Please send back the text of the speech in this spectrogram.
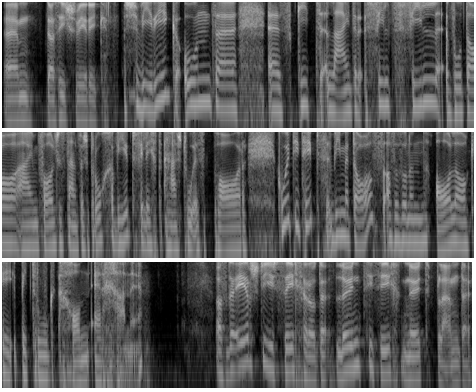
Ähm, das ist schwierig. Schwierig und äh, es gibt leider viel zu viel, wo da einem Falsches dann versprochen wird. Vielleicht hast du ein paar gute Tipps, wie man das, also so einen Anlagebetrug kann erkennen. Also der erste ist sicher, oder lönt sie sich nicht blenden.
